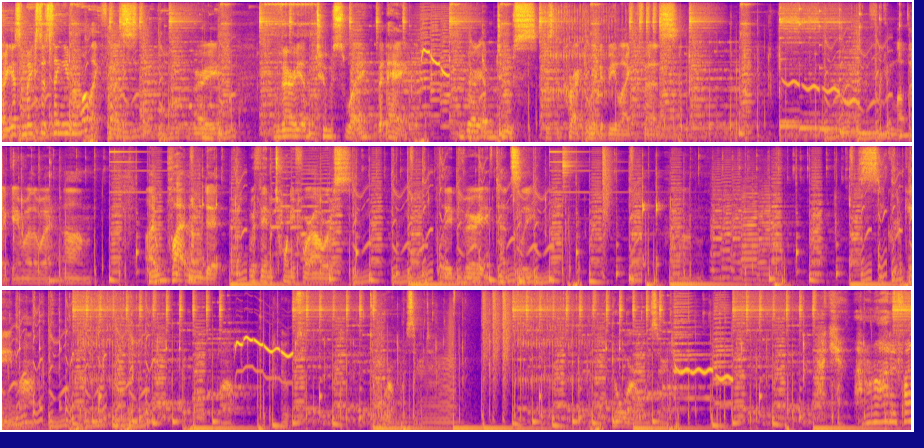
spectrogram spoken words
I guess makes this thing even more like Fez. Very, very obtuse way. But hey, very obtuse is the correct way to be like Fez. Freaking love that game, by the way. Um, I platinumed it within 24 hours. Played very intensely.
